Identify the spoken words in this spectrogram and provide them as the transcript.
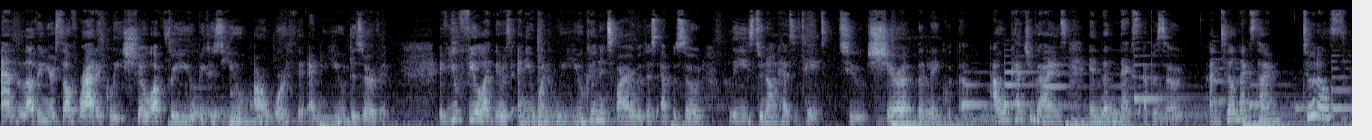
and loving yourself radically. Show up for you because you are worth it and you deserve it. If you feel like there's anyone who you can inspire with this episode, please do not hesitate to share the link with them. I will catch you guys in the next episode. Until next time, toodles!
